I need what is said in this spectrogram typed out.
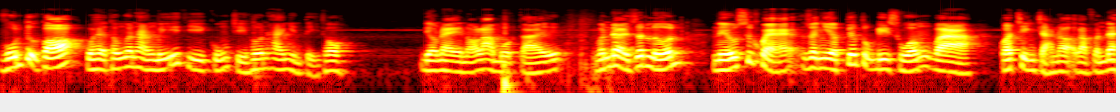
vốn tự có của hệ thống ngân hàng Mỹ thì cũng chỉ hơn 2.000 tỷ thôi. Điều này nó là một cái vấn đề rất lớn nếu sức khỏe doanh nghiệp tiếp tục đi xuống và quá trình trả nợ gặp vấn đề.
